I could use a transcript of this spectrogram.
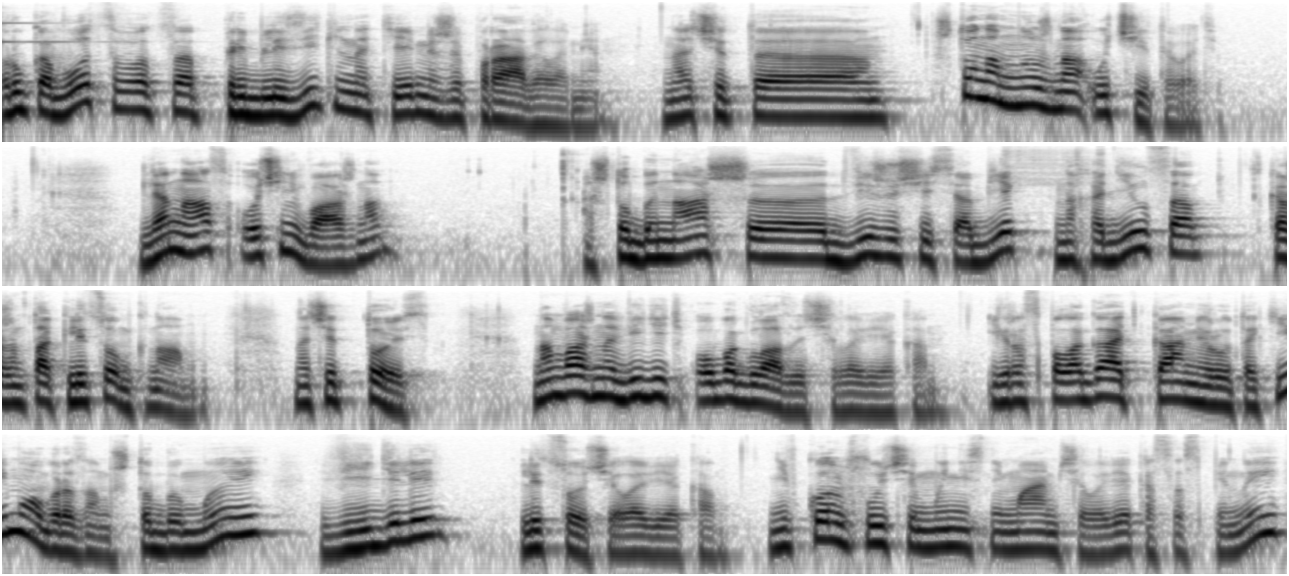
руководствоваться приблизительно теми же правилами. Значит, э, что нам нужно учитывать? Для нас очень важно, чтобы наш э, движущийся объект находился, скажем так, лицом к нам. Значит, то есть нам важно видеть оба глаза человека и располагать камеру таким образом, чтобы мы видели лицо человека. Ни в коем случае мы не снимаем человека со спины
